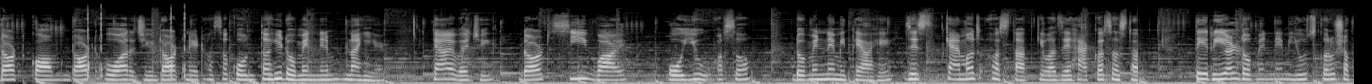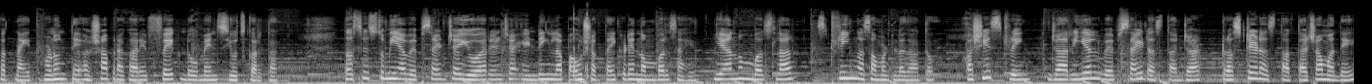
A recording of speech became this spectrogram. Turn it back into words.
dot com dot O R G dot net असं कोणतंही डोमेन नेम नाही आहे त्याऐवजी dot C Y O U असं डोमेन नेम इथे आहे. जे स्कॅमर्स असतात किंवा जे हॅकर्स असतात ते रिअल डोमेन नेम यूज करू शकत नाहीत. म्हणून ते अशा प्रकारे फेक डोमेन्स यूज करतात. तसेच तुम्ही या वेबसाईटच्या यू आर एलच्या एंडिंगला पाहू शकता. इकडे नंबर्स आहेत. या नंबर्सला स्ट्रिंग असं म्हटलं जातं. अशी स्ट्रिंग ज्या रिअल वेबसाईट असतात ज्या ट्रस्टेड असतात त्याच्यामध्ये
